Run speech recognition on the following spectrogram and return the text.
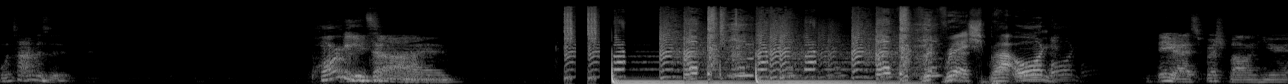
What time is it? Party time! Fresh baon. Hey guys, Fresh Baon here,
